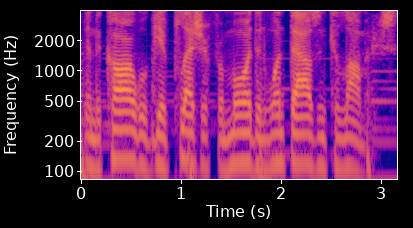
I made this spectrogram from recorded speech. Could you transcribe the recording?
then the car will give pleasure for more than 1,000 kilometers.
